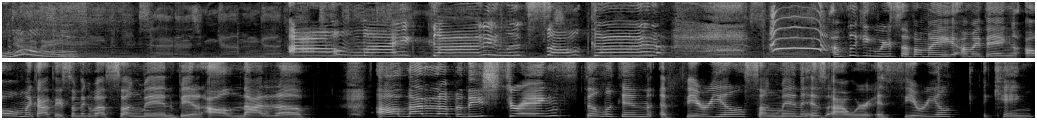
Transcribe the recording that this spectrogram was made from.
Ooh. Oh my God, he looks so good. Ah! I'm clicking weird stuff on my on my thing. Oh my god, there's something about Seungmin being all knotted up all knotted up in these strings. Still looking ethereal. Seungmin is our ethereal king.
